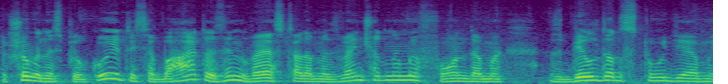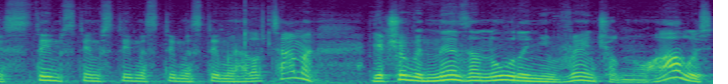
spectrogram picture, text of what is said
якщо ви не спілкуєтеся багато з інвесторами, з венчурними фондами, з білдер-студіями, з тим, з тим, з тими, з тими, з тими гравцями. Якщо ви не занурені в венчурну галузь,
